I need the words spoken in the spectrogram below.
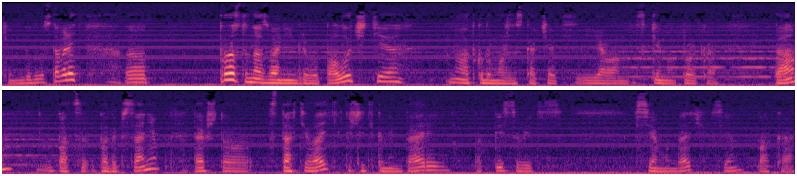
ничего не буду выставлять. Э, просто название игры вы получите. Ну, откуда можно скачать, я вам скину только там, под, под описанием. Так что ставьте лайки, пишите комментарии, подписывайтесь. Всем удачи, всем пока.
